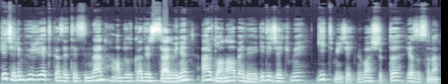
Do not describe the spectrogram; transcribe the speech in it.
Geçelim Hürriyet gazetesinden Abdülkadir Selvi'nin Erdoğan ABD'ye gidecek mi gitmeyecek mi başlıklı yazısına.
